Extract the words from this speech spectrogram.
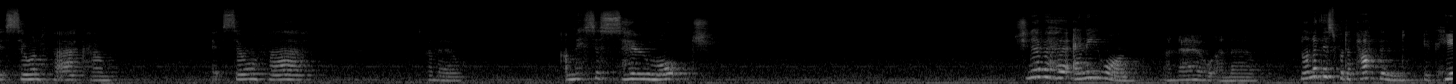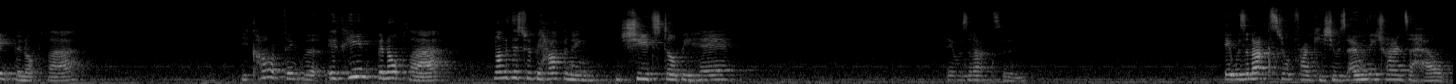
It's so unfair, Cam. It's so unfair. I know. I miss her so much. She never hurt anyone. I know, I know. None of this would have happened if he hadn't been up there. You can't think that. If he hadn't been up there, none of this would be happening and she'd still be here. It was an accident. It was an accident, Frankie. She was only trying to help.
